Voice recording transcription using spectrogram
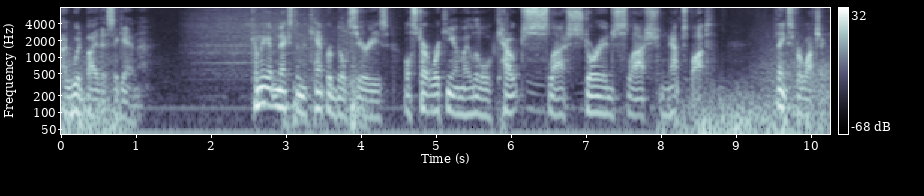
I would buy this again. Coming up next in the camper build series, I'll start working on my little couch slash storage slash nap spot. Thanks for watching.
